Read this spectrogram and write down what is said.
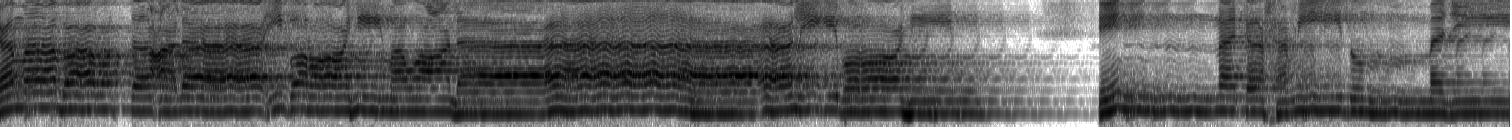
كما باركت على إبراهيم وعلى آل إبراهيم. إنك حميد مجيد.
